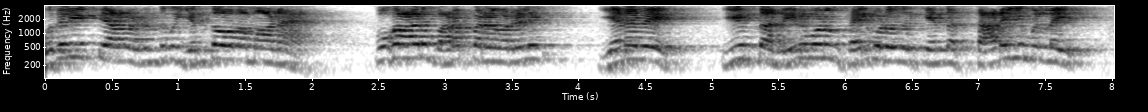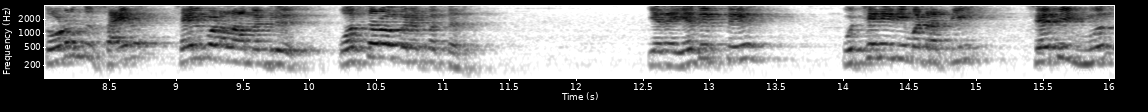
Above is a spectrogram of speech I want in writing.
முதலீட்டாளர்களிருந்து எந்த விதமான புகாரும் வரப்பெறவர்களே எனவே இந்த நிறுவனம் செயல்படுவதற்கு எந்த தடையும் இல்லை. தொடர்ந்து செயல்- செயல்படலாம் என்று உத்தரவு பிறப்பித்தது. இதை எதிர்த்து உச்சநீதிமன்றத்தில் செபி மு-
